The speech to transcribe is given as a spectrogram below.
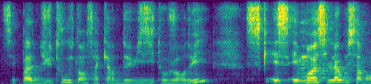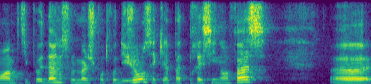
c'est pas du tout dans sa carte de visite aujourd'hui. Et, moi, c'est là où ça me rend un petit peu dingue sur le match contre Dijon, c'est qu'il n'y a pas de pressing en face. Euh,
